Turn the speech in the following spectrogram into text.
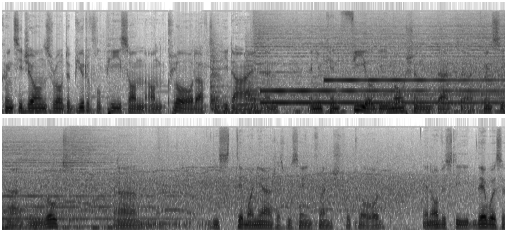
Quincy Jones wrote a beautiful piece on, on Claude after he died, and and you can feel the emotion that uh, Quincy had when he wrote um, this témoignage, as we say in French, for Claude. And obviously, there was a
